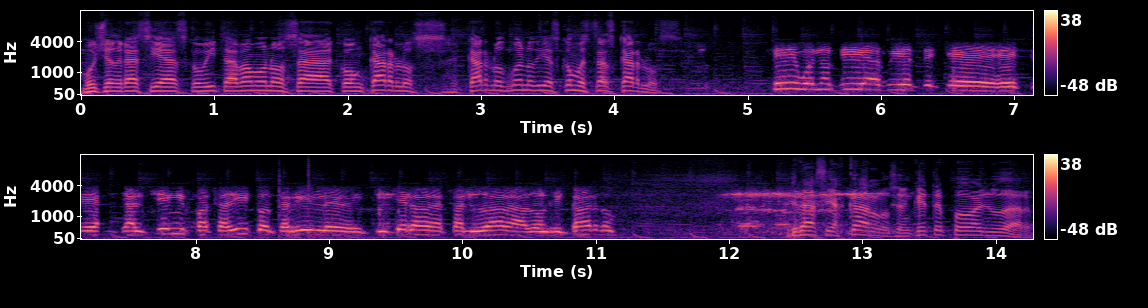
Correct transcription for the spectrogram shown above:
Muchas gracias, Jovita. Vámonos a, con Carlos. Carlos, buenos días. ¿Cómo estás, Carlos? Sí, buenos días. Fíjate que este, al 100 y pasadito, terrible. Quisiera saludar a don Ricardo. Gracias, Carlos. ¿En qué te puedo ayudar?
